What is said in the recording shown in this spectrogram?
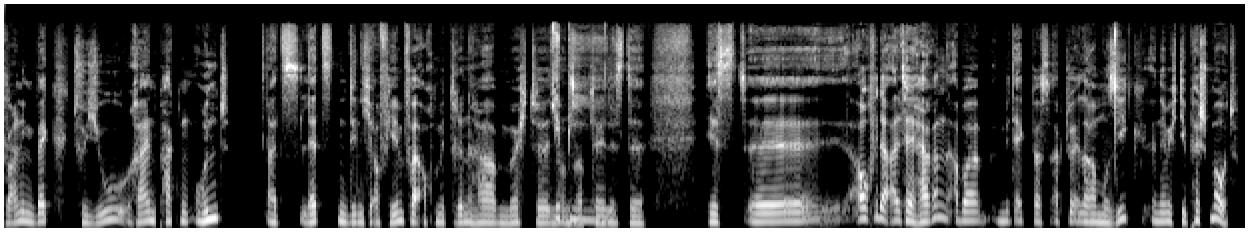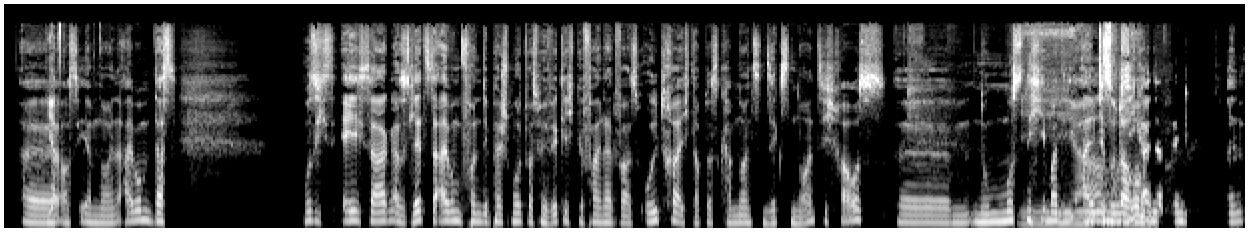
Running Back to You reinpacken und als letzten, den ich auf jeden Fall auch mit drin haben möchte in Yippie. unserer Playliste, ist äh, auch wieder alte Herren, aber mit etwas aktuellerer Musik, nämlich die Pesh Mode. äh, ja. aus ihrem neuen Album. Das muss ich ehrlich sagen, also das letzte Album von Depeche Mode, was mir wirklich gefallen hat, war es Ultra. Ich glaube, das kam 1996 raus. Ähm, nun muss nicht immer die ja, alte so Musik einer Band sein,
